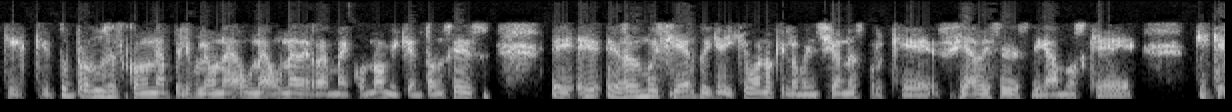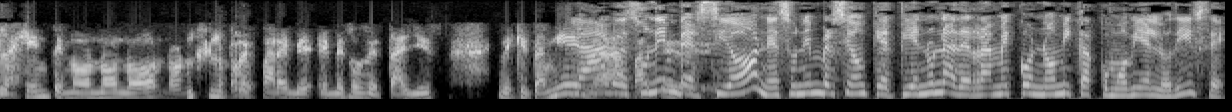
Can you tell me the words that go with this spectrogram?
que, que, tú produces con una película una, una, una derrama económica. Entonces, eh, eh eso es muy cierto y, qué bueno que lo mencionas porque si a veces digamos que, que, la gente no, no, no, no, no repara en, esos detalles de que también... Claro, es una inversión, es una inversión que tiene una derrama económica, como bien lo dice.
